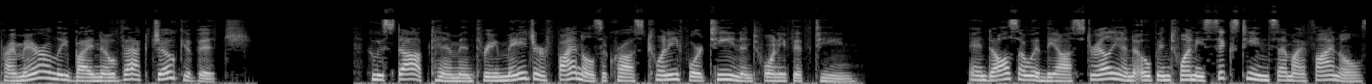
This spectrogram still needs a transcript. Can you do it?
primarily by Novak Djokovic, who stopped him in three major finals across 2014 and 2015, and also in the Australian Open 2016 semifinals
